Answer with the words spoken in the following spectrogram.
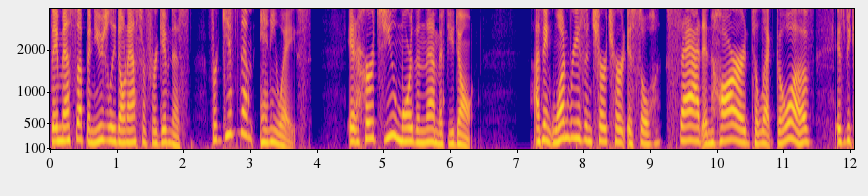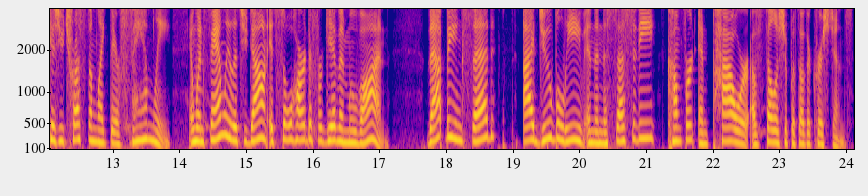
They mess up and usually don't ask for forgiveness. Forgive them anyways. It hurts you more than them if you don't. I think one reason church hurt is so sad and hard to let go of is because you trust them like they're family. And when family lets you down, it's so hard to forgive and move on. That being said, I do believe in the necessity, comfort, and power of fellowship with other Christians.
